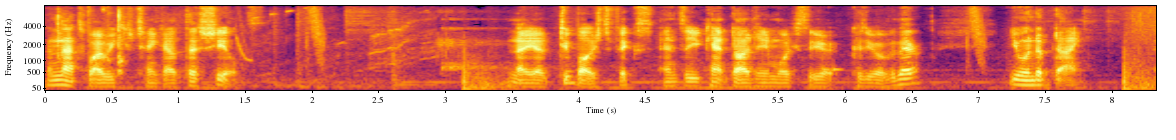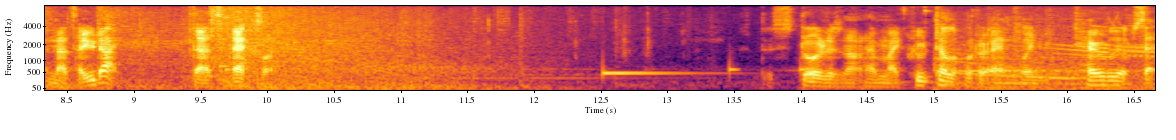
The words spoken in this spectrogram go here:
And that's why we can take out the shields. Now you have two bars to fix, and so you can't dodge anymore because you're, you're over there. You end up dying. And that's how you die. That's excellent. This store does not have my crew teleporter, I'm going to be terribly upset.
